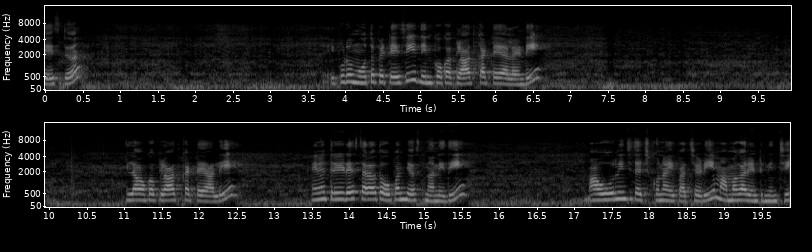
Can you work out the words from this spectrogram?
టేస్ట్. ఇప్పుడు మూత పెట్టేసి దీనికి ఒక క్లాత్ కట్టేయాలండి ఇలా ఒక క్లాత్ కట్టేయాలి నేను త్రీ డేస్ తర్వాత ఓపెన్ చేస్తున్నాను ఇది. మా ఊరు నుంచి తెచ్చుకున్న ఈ పచ్చడి మా అమ్మగారి ఇంటి నుంచి.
